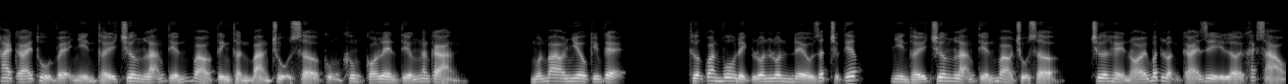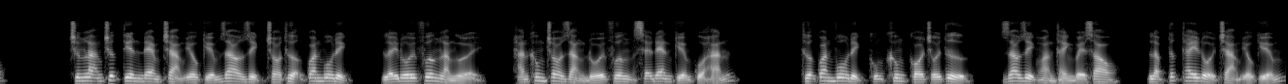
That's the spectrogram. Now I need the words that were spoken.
hai cái thủ vệ nhìn thấy Trương Lãng tiến vào tinh thần bang trụ sở cũng không có lên tiếng ngăn cản. Muốn bao nhiêu kim tệ? Thượng quan vô địch luôn luôn đều rất trực tiếp, nhìn thấy Trương Lãng tiến vào trụ sở, chưa hề nói bất luận cái gì lời khách sáo. Trương Lãng trước tiên đem trảm yêu kiếm giao dịch cho thượng quan vô địch, lấy đối phương làm người, hắn không cho rằng đối phương sẽ đen kiếm của hắn. Thượng quan vô địch cũng không có chối từ, giao dịch hoàn thành về sau, lập tức thay đổi trảm yêu kiếm,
